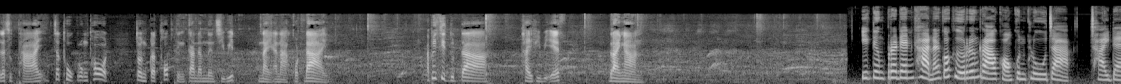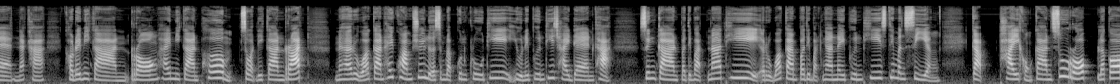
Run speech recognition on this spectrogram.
และสุดท้ายจะถูกลงโทษจนกระทบถึงการดำเนินชีวิตในอนาคตได้ อภิสิทธิ์ดุดดา ไทย PBS รายงาน อีกหนึ่งประเด็นค่ะนั่นก็คือเรื่องราวของคุณครูจากชายแดนนะคะ เขาได้มีการร้องให้มีการเพิ่มสวัสดิการรัฐ นะคะหรือว่าการให้ความช่วยเหลือสำหรับคุณครูที่อยู่ในพื้นที่ชายแดนค่ะ ซึ่งการปฏิบัติหน้าที่หรือว่าการปฏิบัติงานในพื้นที่ที่มันเสี่ยง กับภัยของการสู้รบ แล้วก็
